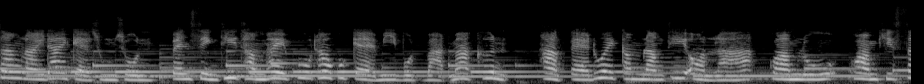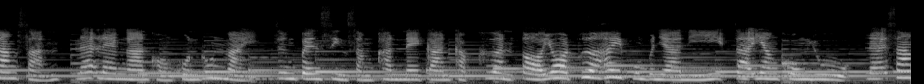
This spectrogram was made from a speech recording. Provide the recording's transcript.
สร้างรายได้แก่ชุมชน เป็นสิ่งที่ทำให้ผู้เฒ่าผู้แก่มีบทบาทมากขึ้น หากแต่ด้วยกำลังที่อ่อนล้า ความรู้ ความคิดสร้างสรรค์ และแรงงานของคนรุ่นใหม่ จึงเป็นสิ่งสำคัญในการขับเคลื่อนต่อยอดเพื่อให้ภูมิปัญญานี้จะยังคงอยู่ และสร้าง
